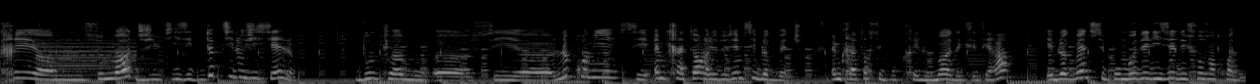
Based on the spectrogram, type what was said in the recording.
créer ce mode, j'ai utilisé deux petits logiciels. Donc, bon, c'est le premier, c'est Mcreator et le deuxième, c'est Blockbench. Mcreator, c'est pour créer le mode, etc. Et Blockbench, c'est pour modéliser des choses en 3D.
